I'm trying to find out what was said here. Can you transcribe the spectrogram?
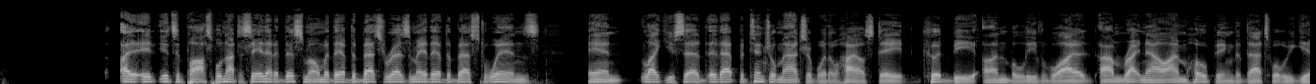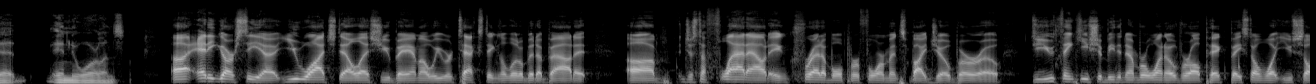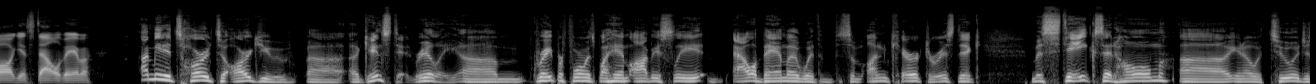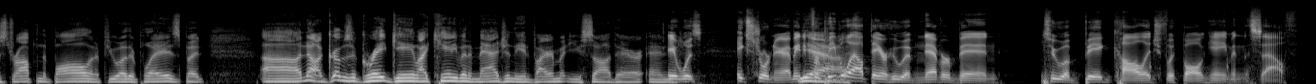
I, it, it's impossible not to say that at this moment. They have the best resume, they have the best wins, and like you said, that potential matchup with Ohio State could be unbelievable. I, I'm right now. I'm hoping that that's what we get in New Orleans. Uh, Eddie Garcia, you watched LSU Bama. We were texting a little bit about it. Um, just a flat out incredible performance by Joe Burrow. Do you think he should be the number one overall pick based on what you saw against Alabama? I mean, it's hard to argue uh, against it, really. Um, great performance by him, obviously. Alabama with some uncharacteristic mistakes at home, uh, you know, with Tua just dropping the ball and a few other plays. But uh, no, it was a great game. I can't even imagine the environment you saw there. And it was extraordinary. I mean, Yeah. for people out there who have never been to a big college football game in the South,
